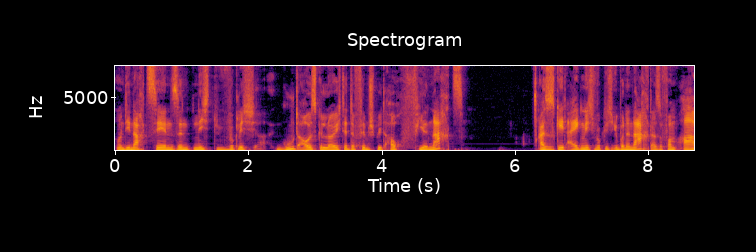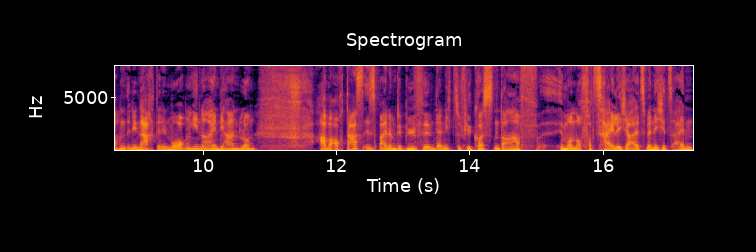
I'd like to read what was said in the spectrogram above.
und die Nachtszenen sind nicht wirklich gut ausgeleuchtet. Der Film spielt auch viel nachts. Also es geht eigentlich wirklich über eine Nacht, also vom Abend in die Nacht, in den Morgen hinein, die Handlung. Aber auch das ist bei einem Debütfilm, der nicht zu viel kosten darf, immer noch verzeihlicher, als wenn ich jetzt einen,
